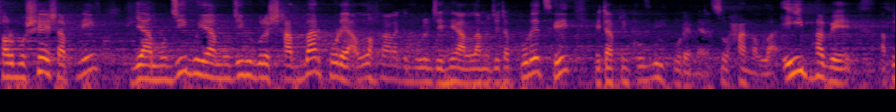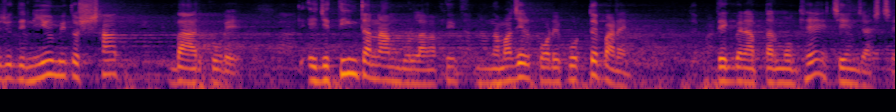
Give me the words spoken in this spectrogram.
সর্বশেষ আপনি ইয়া মুজিবু ইয়া মুজিবু বলে সাতবার পড়ে আল্লাহ তালাকে বলে যে, হে আল্লাহ, আমি যেটা পড়েছি, এটা আপনি কবুল করে নেন। সুহান আল্লাহ এইভাবে আপনি যদি নিয়মিত সাতবার করে এই যে তিনটা নাম বললাম, আপনি নামাজের পরে পড়তে পারেন দেখবেন আপনার মধ্যে চেঞ্জ আসছে।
